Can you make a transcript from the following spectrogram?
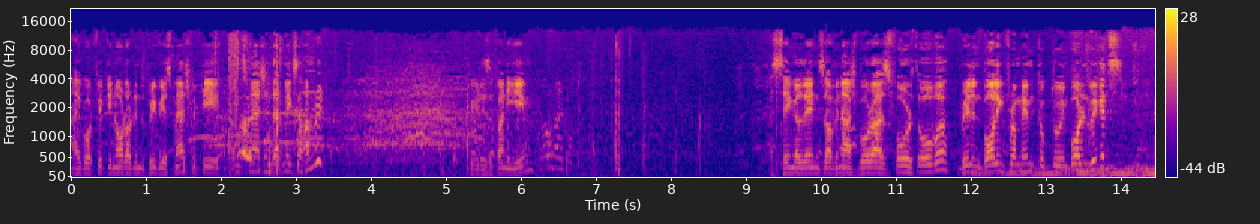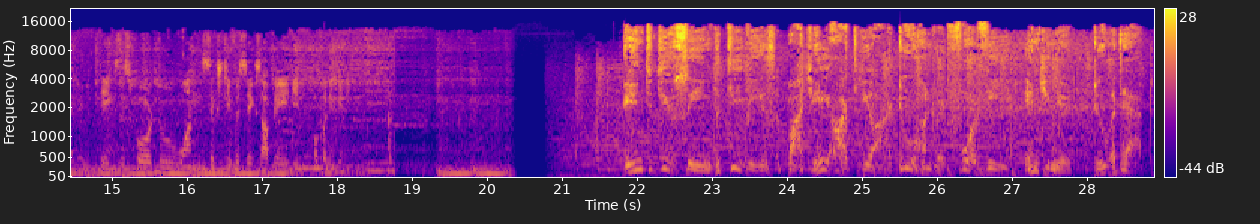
I got 50 not out in the previous match, 50 in this match, and that makes 100. Cricket is a funny game. A single ends Avinash Bora's fourth over. Brilliant bowling from him, took two important wickets. Takes the score to 160 for 6 after 18 Papua New Guinea. Introducing the TVS Apache RTR 204V, engineered to adapt.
